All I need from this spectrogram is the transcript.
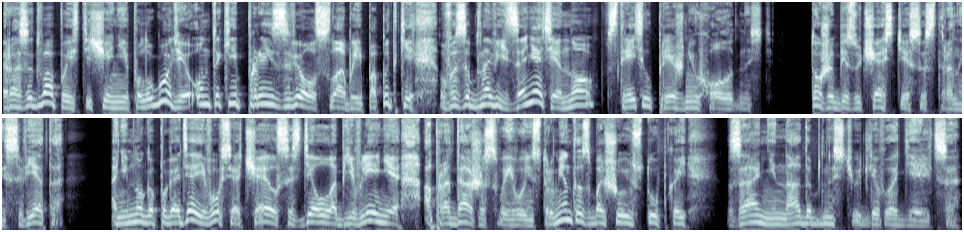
Раза два по истечении полугодия он таки произвел слабые попытки возобновить занятия, но встретил прежнюю холодность. Тоже без участия со стороны света, а немного погодя и вовсе отчаялся, сделал объявление о продаже своего инструмента с большой уступкой за ненадобностью для владельца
